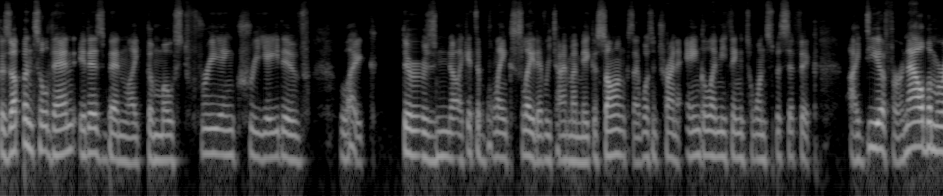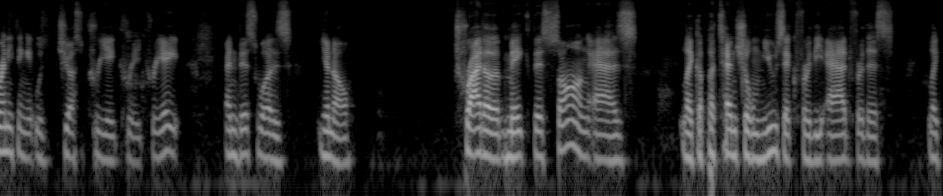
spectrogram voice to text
because up until then it has been like the most freeing creative like there's no like it's a blank slate every time i make a song because i wasn't trying to angle anything into one specific idea for an album or anything it was just create create create and this was you know try to make this song as like a potential music for the ad for this like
